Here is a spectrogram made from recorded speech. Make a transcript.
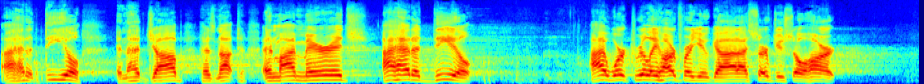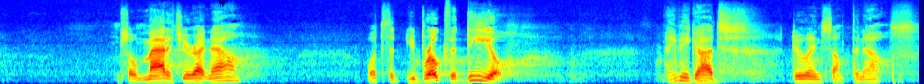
I had a deal, and that job has not, and my marriage, I had a deal. I worked really hard for you, God. I served you so hard. I'm so mad at you right now. What's the, you broke the deal. Maybe God's doing something else.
